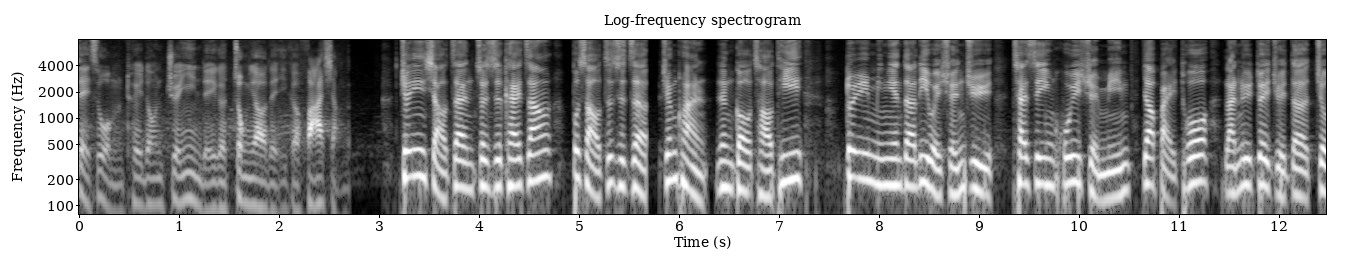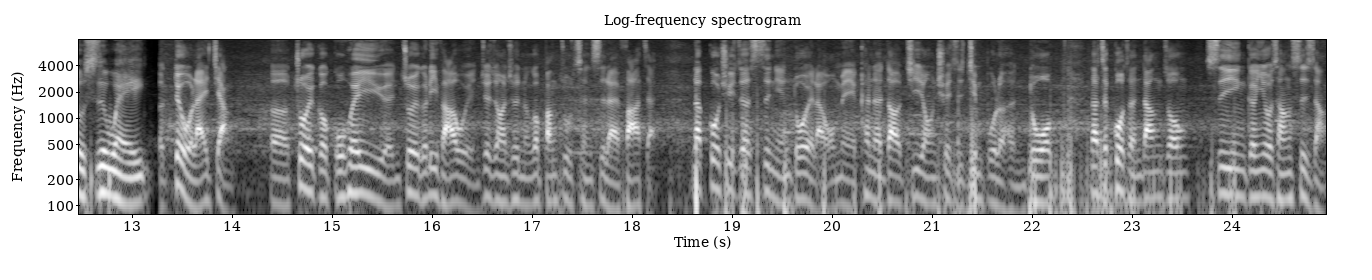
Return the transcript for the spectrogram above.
这也是我们推动捐印的一个重要的一个发想。捐印小站正式开张，不少支持者捐款认购潮梯。对于明年的立委选举，蔡世英呼吁选民要摆脱蓝绿对决的旧思维。对我来讲，呃，做一个国会议员，做一个立法委员，最重要就是能够帮助城市来发展。那过去这四年多以来，我们也看得到基隆确实进步了很多。那这过程当中，世英跟右昌市长。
